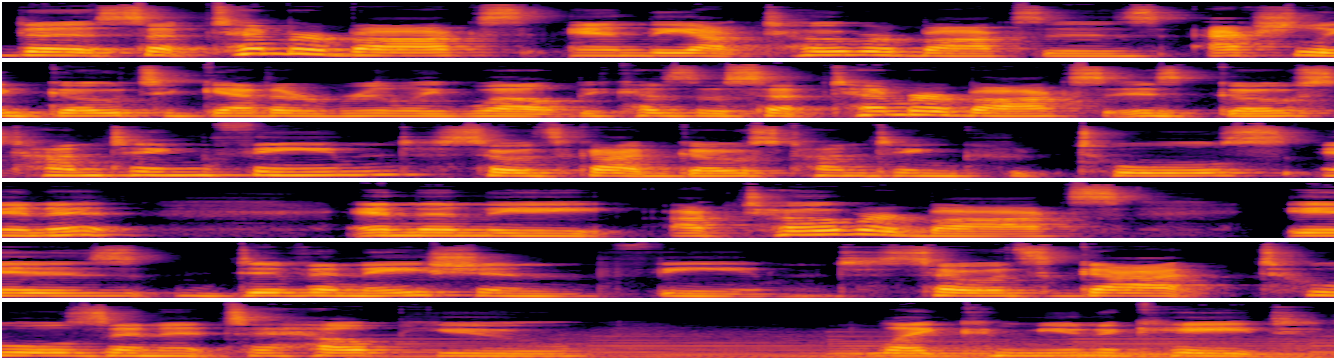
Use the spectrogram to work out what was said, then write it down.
the September box and the October boxes actually go together really well because the September box is ghost hunting themed. So it's got ghost hunting tools in it. And then the October box is divination themed. So it's got tools in it to help you like communicate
